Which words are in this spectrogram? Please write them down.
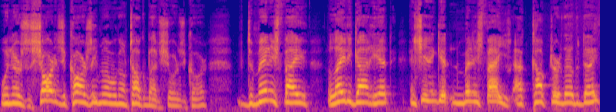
When there's a shortage of cars, even though we're going to talk about a shortage of cars, diminished value, the lady got hit and she didn't get diminished value. I talked to her the other day,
